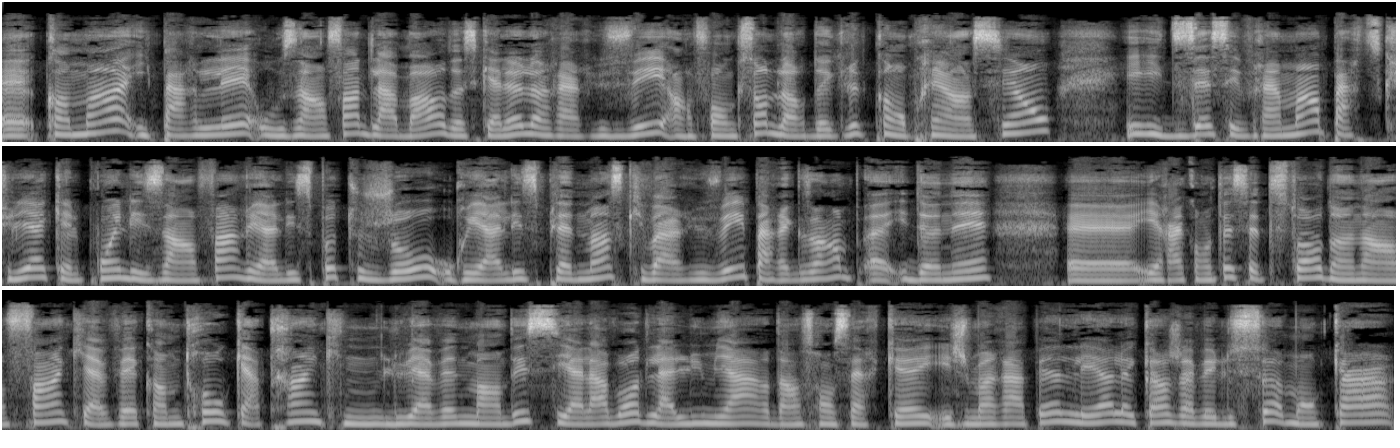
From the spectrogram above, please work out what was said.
euh, comment il parlait aux enfants de la mort, de ce qu'allait leur arriver en fonction de leur degré de compréhension. Et il disait c'est vraiment particulier à quel point les enfants réalisent pas toujours ou réalisent pleinement ce qui va arriver. Par exemple, euh, il donnait, euh, il racontait cette histoire d'un enfant qui avait comme trois ou quatre ans qui lui avait demandé s'il allait avoir de la lumière dans son cercueil. Et je me rappelle, Léa, là, quand j'avais lu ça, mon cœur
